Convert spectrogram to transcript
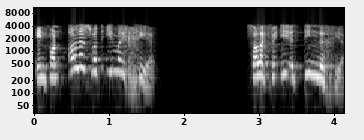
En van alles wat U my gee, sal ek vir U 'n tiende gee.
